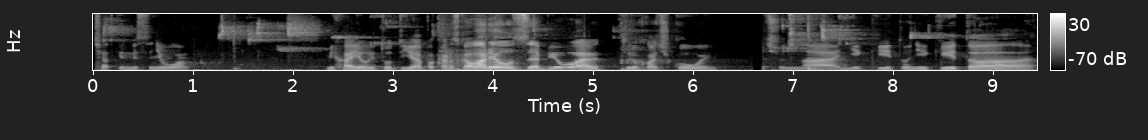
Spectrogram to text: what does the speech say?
Чаткин вместо него. Михаил. И тут я пока разговаривал, забивают трехочковый. На Никиту. Никита.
